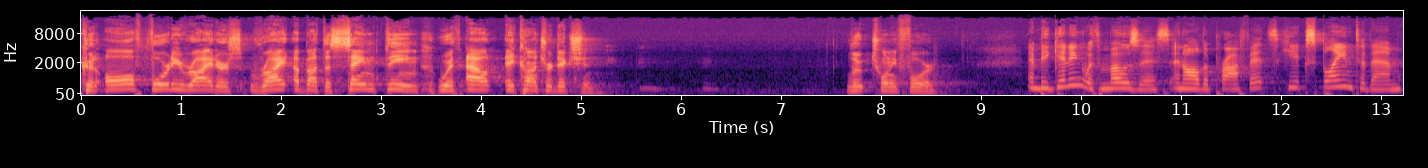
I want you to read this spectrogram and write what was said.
could all 40 writers write about the same theme without a contradiction? Luke 24. And beginning with Moses and all the prophets, he explained to them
